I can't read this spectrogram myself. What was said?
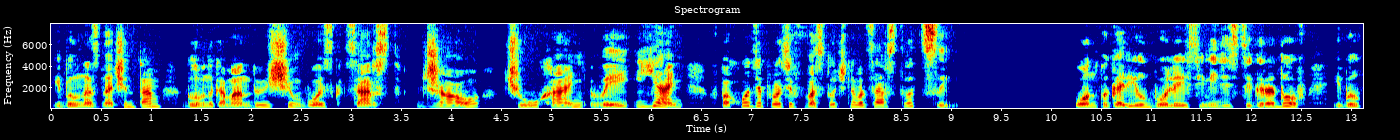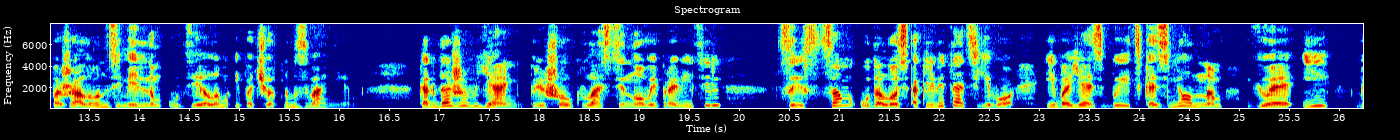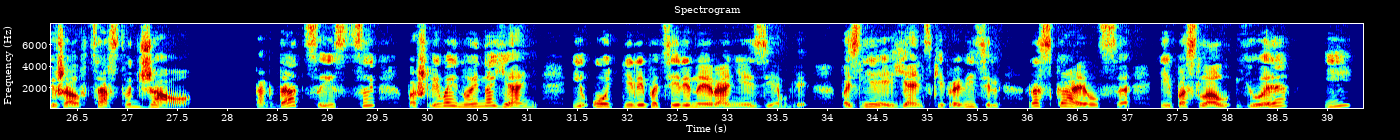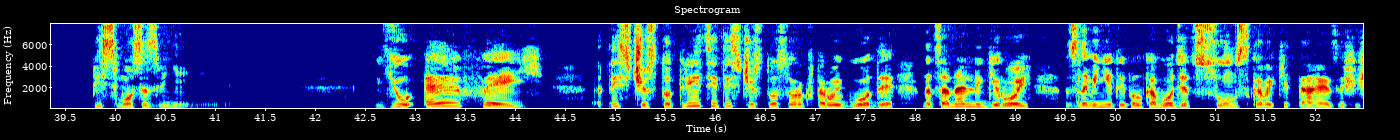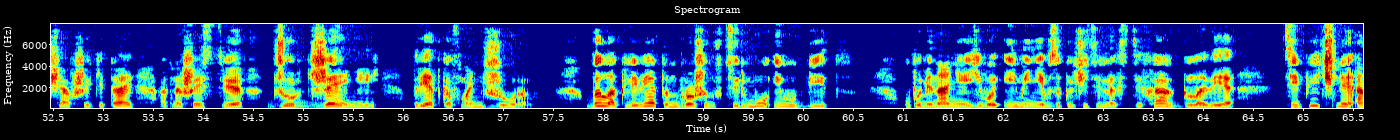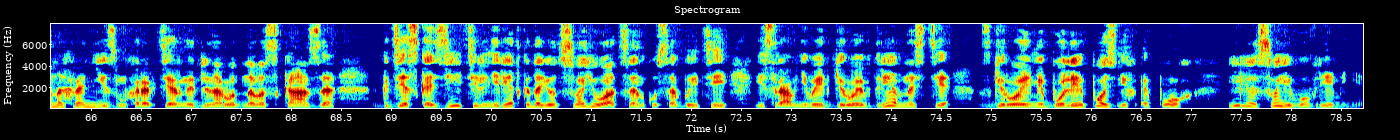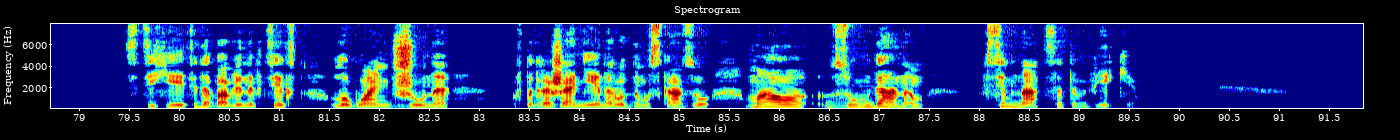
и был назначен там главнокомандующим войск царств Джао, Чу, Хань, Вэй и Янь в походе против Восточного царства Ци. Он покорил более 70 городов и был пожалован земельным уделом и почетным званием. Когда же в Янь пришел к власти новый правитель, цисцам удалось оклеветать его, и, боясь быть казненным, Юэ-И бежал в царство Джао. Тогда цисцы пошли войной на Янь и отняли потерянные ранее земли. Позднее яньский правитель раскаялся и послал Юэ и письмо с извинениями. Юэ Фэй, 1103-1142 годы, национальный герой, знаменитый полководец Сунского Китая, защищавший Китай от нашествия джурдженей, предков маньчжуров. Был оклеветан, брошен в тюрьму и убит. Упоминание его имени в заключительных стихах главе Типичный анахронизм, характерный для народного сказа, где сказитель нередко дает свою оценку событий и сравнивает героев древности с героями более поздних эпох или своего времени. Стихи эти добавлены в текст Логуаньчжуна в подражании народному сказу Мао Цзунганом в XVII веке.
